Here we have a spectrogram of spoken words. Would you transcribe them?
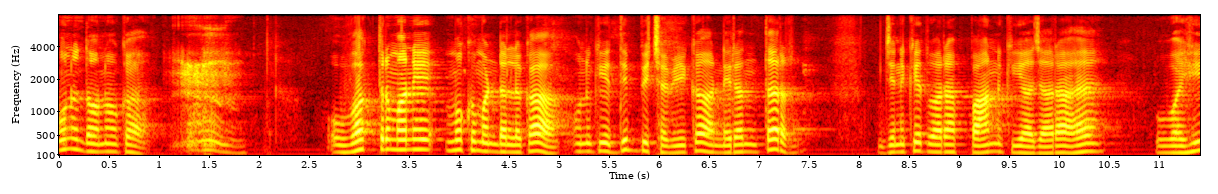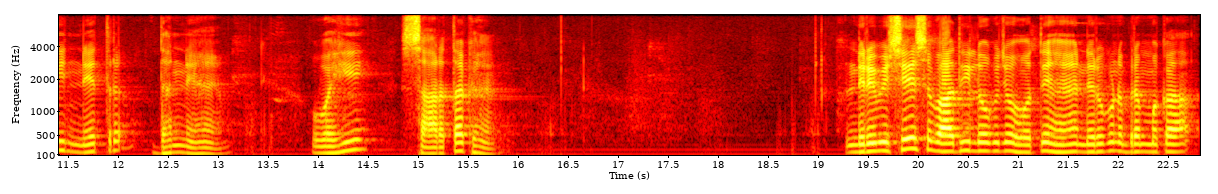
उन दोनों का वक्त्र माने मुखमंडल का, उनकी दिव्य छवि का निरंतर जिनके द्वारा पान किया जा रहा है, वही नेत्र धन्य हैं, वही सार्थक हैं। निर्विशेषवादी लोग जो होते हैं, निर्गुण ब्रह्म का,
